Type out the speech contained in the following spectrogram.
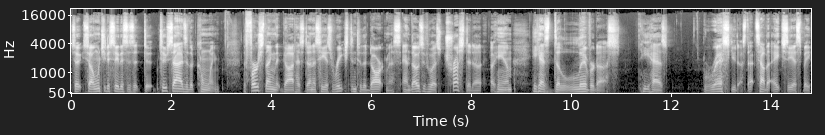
So, so I want you to see this as two sides of the coin. The first thing that God has done is He has reached into the darkness, and those who has trusted uh, Him, He has delivered us. He has rescued us. That's how the HCSB.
